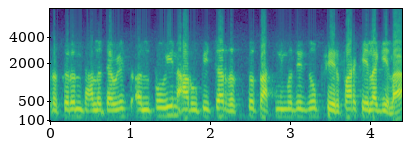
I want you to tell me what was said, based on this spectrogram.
प्रकरण झालं त्यावेळेस अल्पवयीन आरोपीच्या रक्त चाचणीमध्ये जो फेरफार केला गेला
